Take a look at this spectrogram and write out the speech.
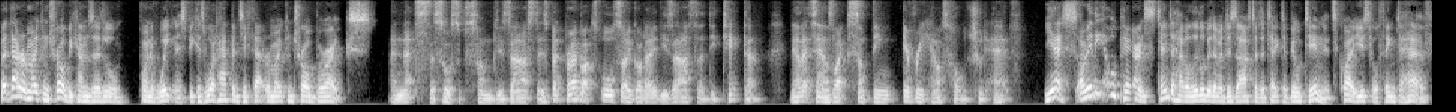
But that remote control becomes a little point of weakness because what happens if that remote control breaks? And that's the source of some disasters. But Brobot's also got a disaster detector. Now, that sounds like something every household should have. Yes. I mean, the old parents tend to have a little bit of a disaster detector built in. It's quite a useful thing to have.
